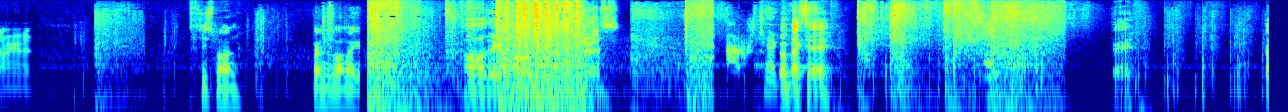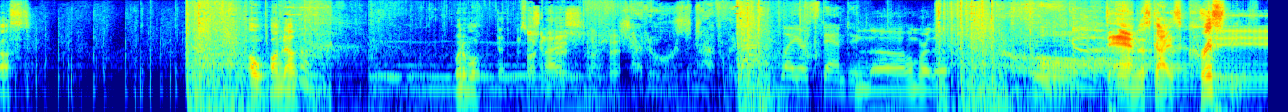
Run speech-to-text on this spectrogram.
I don't hear him in. Two spawn. Burn the bomb, I guess. Oh, they got bombed. Chris. Going back to A. Okay. Frost. Oh, bomb down. Winnable. I'm smoking nice. short. I'm short. Last player standing. No, one more there. Ooh. Oh. Damn, this guy is crispy.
